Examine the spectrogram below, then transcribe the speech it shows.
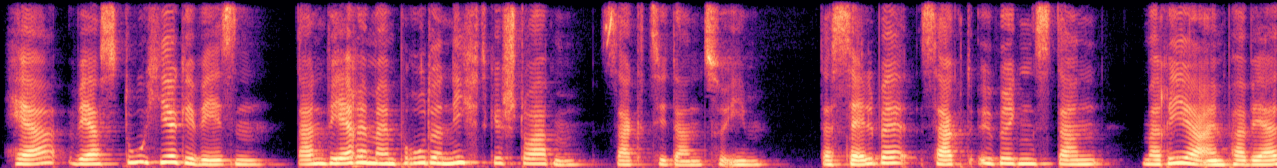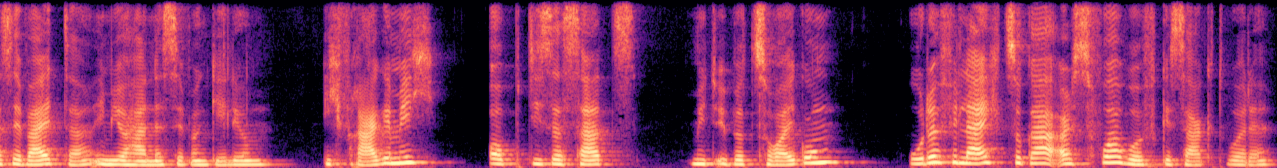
Herr, wärst du hier gewesen, dann wäre mein Bruder nicht gestorben, sagt sie dann zu ihm. Dasselbe sagt übrigens dann Maria ein paar Verse weiter im Johannesevangelium. Ich frage mich, ob dieser Satz mit Überzeugung oder vielleicht sogar als Vorwurf gesagt wurde.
